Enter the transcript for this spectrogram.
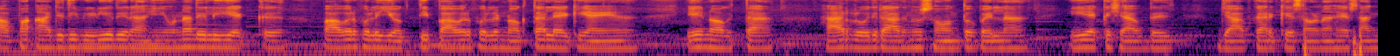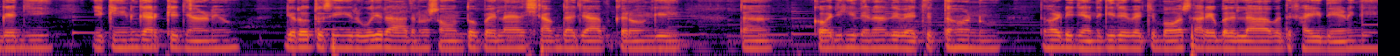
ਆਪਾਂ ਅੱਜ ਦੀ ਵੀਡੀਓ ਦੇ ਰਾਹੀਂ ਉਹਨਾਂ ਦੇ ਲਈ ਇੱਕ ਪਾਵਰਫੁਲ ਯੁਕਤੀ ਪਾਵਰਫੁਲ ਨੁਕਤਾ ਲੈ ਕੇ ਆਏ ਹਾਂ। ਇਹ ਨੁਕਤਾ ਹਰ ਰੋਜ਼ ਰਾਤ ਨੂੰ ਸੌਣ ਤੋਂ ਪਹਿਲਾਂ ਇਹ ਇੱਕ ਸ਼ਬਦ ਜਾਪ ਕਰਕੇ ਸੌਣਾ ਹੈ। ਸੰਗਤ ਜੀ ਯਕੀਨ ਕਰਕੇ ਜਾਣਿਓ, ਜਦੋਂ ਤੁਸੀਂ ਰੋਜ਼ ਰਾਤ ਨੂੰ ਸੌਣ ਤੋਂ ਪਹਿਲਾਂ ਇਹ ਸ਼ਬਦ ਦਾ ਜਾਪ ਕਰੋਗੇ, ਤਾਂ ਕੁਝ ਹੀ ਦਿਨਾਂ ਦੇ ਵਿੱਚ ਤੁਹਾਨੂੰ ਤੁਹਾਡੀ ਜ਼ਿੰਦਗੀ ਦੇ ਵਿੱਚ ਬਹੁਤ ਸਾਰੇ ਬਦਲਾਅ ਦਿਖਾਈ ਦੇਣਗੇ।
